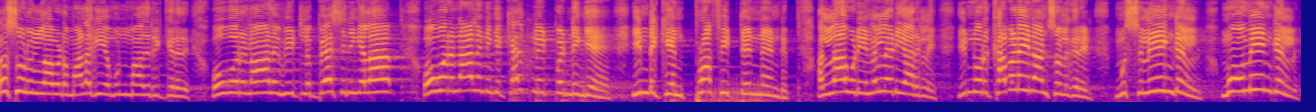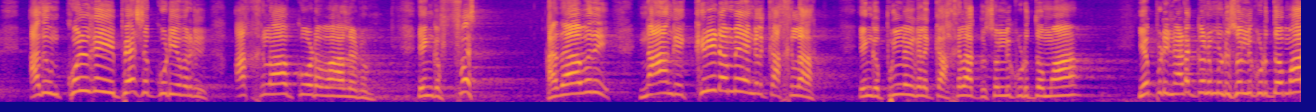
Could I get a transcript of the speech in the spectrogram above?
ரசூலுல்லாவிடம் அழகிய முன்மாதிரி இருக்கிறது. ஒவ்வொரு நாளும் வீட்டில் பேசுனீங்களா? ஒவ்வொரு நாளும் நீங்கள் கால்குலேட் பண்ணீங்க. இன்றைக்கு என் ப்ராஃபிட் என்ன அல்லாவுடைய நல்லடியார்களே இன்னொரு கவலை நான் சொல்கிறேன் முஸ்லீம்கள் மோமீன்கள் அதுவும் கொள்கையை பேசக்கூடியவர்கள் அஹ்லாக்கோட வாழணும். எங்க ஃபஸ்ட் அதாவது நாங்கள் கிரீடமே எங்களுக்கு அஹ்லாக். எங்க பிள்ளைகளுக்கு அஹ்லாக்கு சொல்லி கொடுத்தோமா? எப்படி நடக்கணும்னு சொல்லி கொடுத்தோமா?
